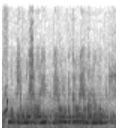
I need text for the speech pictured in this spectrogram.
Continuación de Octubre Manuel.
